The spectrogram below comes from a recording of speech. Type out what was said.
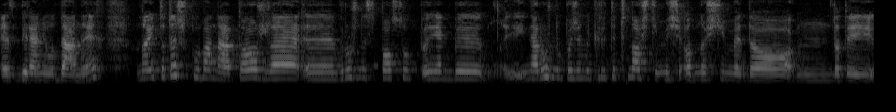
e, zbieraniu danych. No i to też wpływa na to, że e, w różny sposób e, jakby i na różnym poziomie krytyczności my się odnosimy do, mm, do tej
